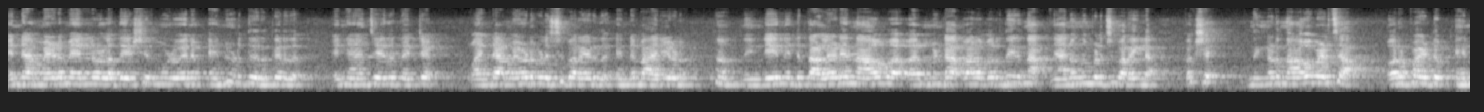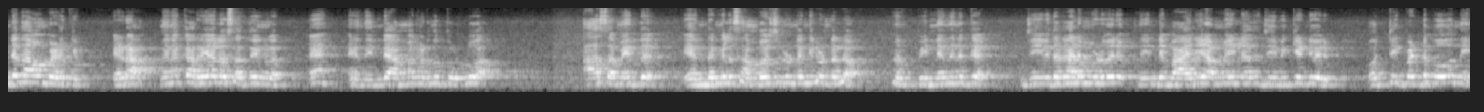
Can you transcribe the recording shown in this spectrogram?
എന്റെ അമ്മയുടെ മേലിലുള്ള ദേഷ്യം മുഴുവനും എന്നോട് തീർക്കരുത്. ഞാൻ ചെയ്ത തെറ്റ് എന്റെ അമ്മയോട് വിളിച്ചു പറയരുത്. എന്റെ ഭാര്യയോടും നിന്റെയും നിന്റെ തള്ളയുടെയും നാവ് മിണ്ട- വെറുതെ ഇരുന്ന ഞാനൊന്നും വിളിച്ചു പറയില്ല. പക്ഷെ നിങ്ങളുടെ നാവ് പഴിച്ച ഉറപ്പായിട്ടും എന്റെ നാവും പഴിക്കും. എടാ നിനക്കറിയാലോ സത്യങ്ങൾ? ഏഹ് നിന്റെ അമ്മ കിടന്ന് തുള്ളുക ആ സമയത്ത് എന്തെങ്കിലും സംഭവിച്ചിട്ടുണ്ടെങ്കിലുണ്ടല്ലോ. പിന്നെ നിനക്ക് ജീവിതകാലം മുഴുവനും നിന്റെ ഭാര്യ അമ്മയില്ലാതെ ജീവിക്കേണ്ടി വരും. ഒറ്റപ്പെട്ട് പോകും നീ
